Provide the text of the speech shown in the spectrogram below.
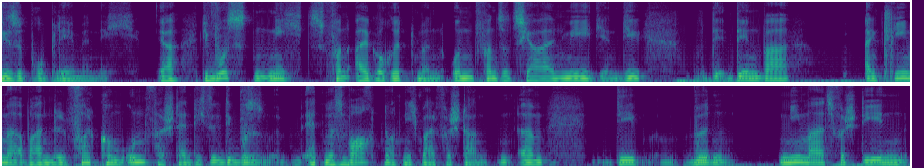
diese Probleme nicht. Ja, die wussten nichts von Algorithmen und von sozialen Medien. Die, denen war ein Klimawandel vollkommen unverständlich. Die hätten das mhm. Wort noch nicht mal verstanden. Ähm, die würden niemals verstehen,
